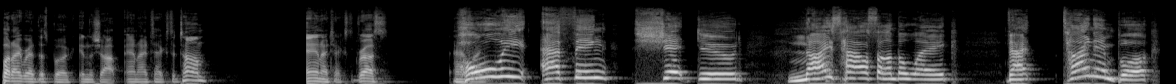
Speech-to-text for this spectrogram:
but I read this book in the shop, and I texted Tom, and I texted Russ. and I like, Holy effing shit, dude! Nice house on the lake. That Tynion book.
